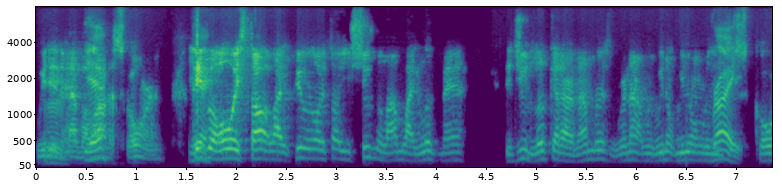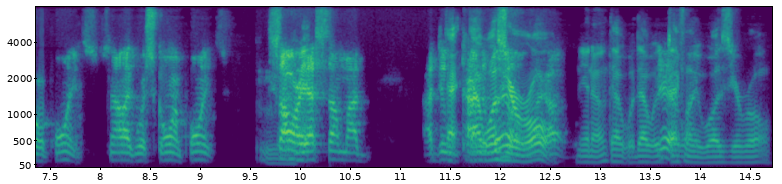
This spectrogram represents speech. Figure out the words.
We didn't mm, have a Yeah. lot of scoring. Yeah. People always thought like people always thought you shooting a lot. I'm like, look, man, did you look at our numbers? We're not. We don't. We don't really Right. score points. It's not like we're scoring points. No. Sorry, that's something I I do. that, that was your role. Like, you know that that was Yeah, definitely like- was your role.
